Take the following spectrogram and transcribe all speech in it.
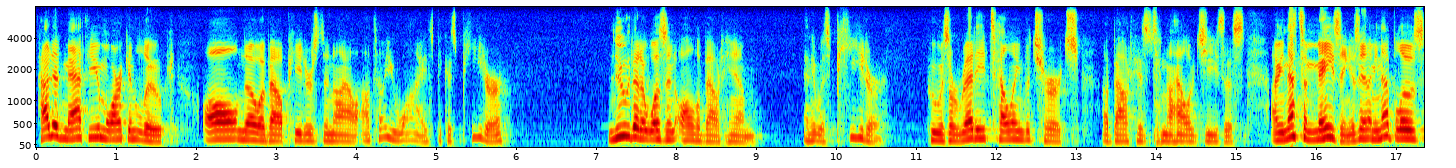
How did Matthew, Mark, and Luke all know about Peter's denial? I'll tell you why. It's because Peter knew that it wasn't all about him. And it was Peter who was already telling the church about his denial of Jesus. I mean, that's amazing, isn't it? I mean, that blows,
